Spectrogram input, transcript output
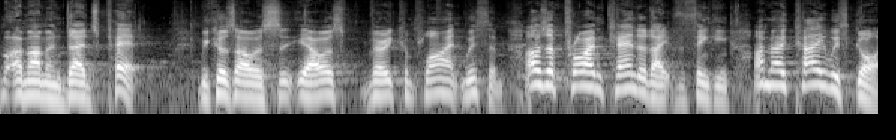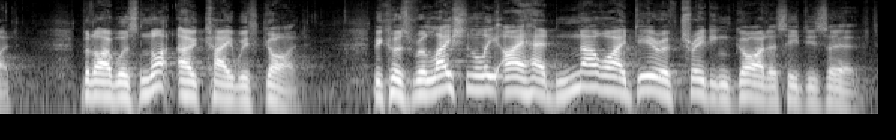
my mum and dad's pet because I was, I was very compliant with them. I was a prime candidate for thinking, I'm okay with God. But I was not okay with God because relationally I had no idea of treating God as He deserved.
